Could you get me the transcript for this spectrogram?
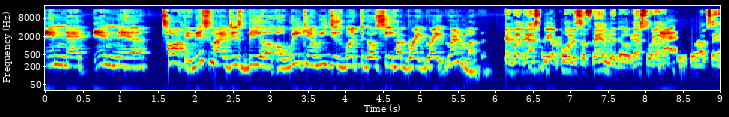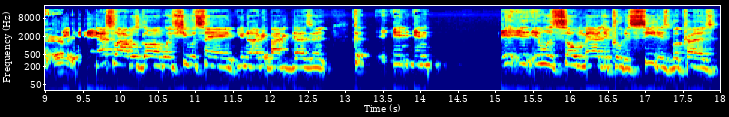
in that in there talking. This might just be a, a weekend. We just went to go see her great great grandmother. but that's the importance of family, though. That's what I what I was saying earlier. And, and that's why I was going when she was saying, you know, everybody doesn't. And, and it, it, it was so magical to see this because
